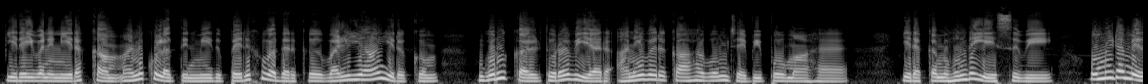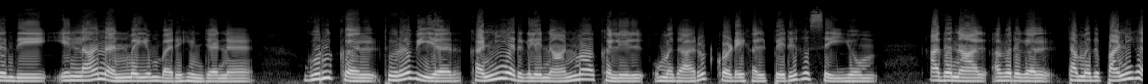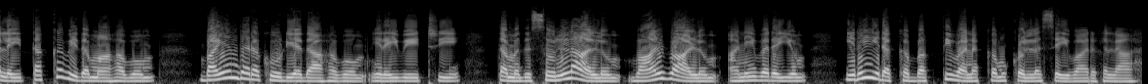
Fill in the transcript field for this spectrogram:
இறைவனின் இரக்கம் மனுக்குலத்தின் மீது பெருகுவதற்கு வழியாயிருக்கும் குருக்கள் துறவியர் அனைவருக்காகவும் ஜெபிப்போமாக. இரக்க மிகுந்த இயேசுவே உம்மிடமிருந்தே எல்லா நன்மையும் வருகின்றன. குருக்கள் துறவியர் கன்னியர்களின் ஆன்மாக்களில் உமது அருட்கொடைகள் பெருக செய்யும். அதனால் அவர்கள் தமது பணிகளை தக்க விதமாகவும் பயந்தரக்கூடியதாகவும் நிறைவேற்றி தமது சொல்லாலும் வாழ்வாலும் அனைவரையும் இறையிறக்க பக்தி வணக்கம் கொள்ள செய்வார்களாக.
